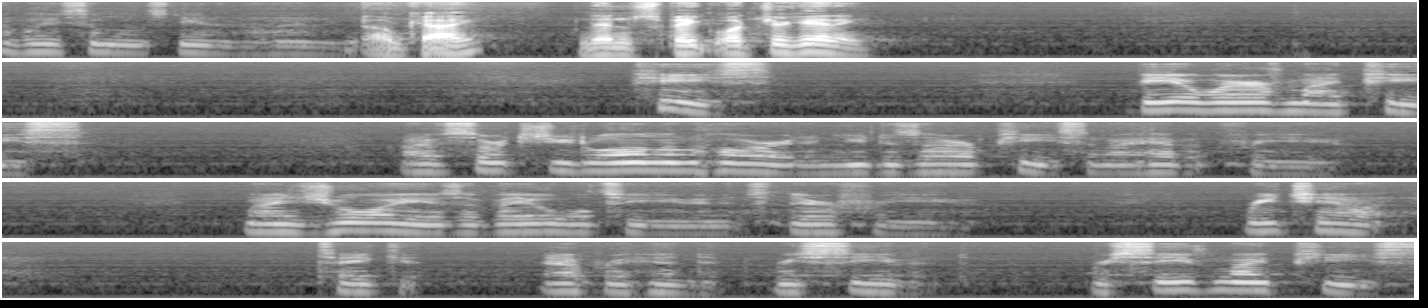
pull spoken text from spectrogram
I believe someone's standing behind me. Okay. Then speak what you're getting. Peace. Be aware of my peace. I've searched you long and hard, and you desire peace, and I have it for you. My joy is available to you, and it's there for you. Reach out, take it, apprehend it, receive it. Receive my peace,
